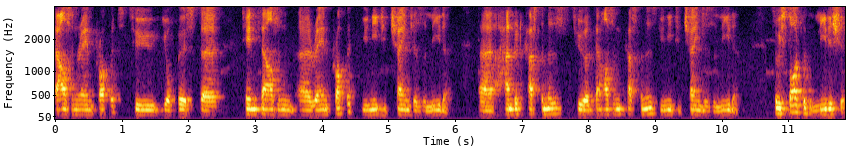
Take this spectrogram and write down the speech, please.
thousand rand profit to your first uh, 10,000 uh, rand profit, you need to change as a leader. Uh, 100 customers to 1,000 customers, you need to change as a leader. So we start with leadership,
